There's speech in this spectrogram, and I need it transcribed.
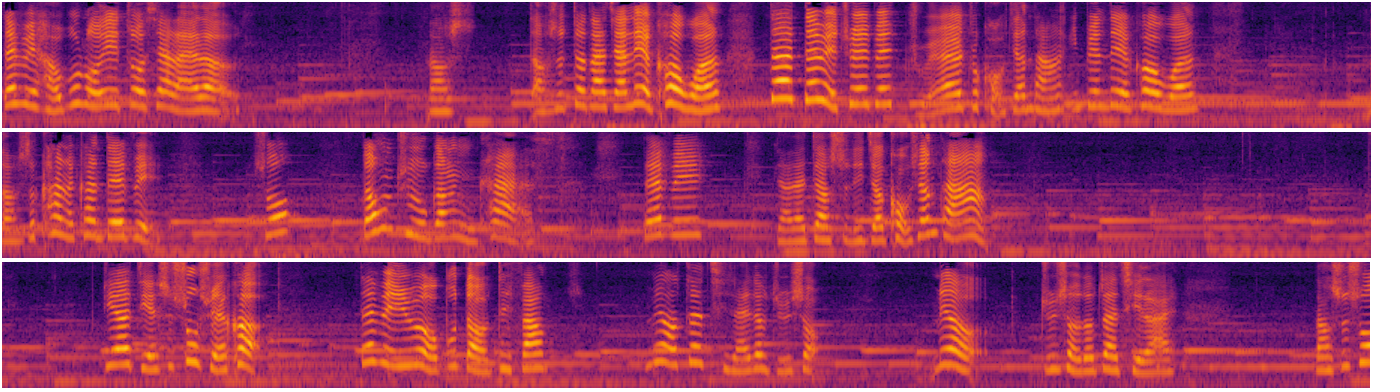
”David 好不容易坐下来了，老师老师叫大家练课文。但 David 却一边嚼着口香糖，一边念课文。老师看了看 David，说：“Don't you go in class, David？” 要在教室里嚼口香糖。第二节是数学课，David 因为我不懂地方，没有站起来的举手，没有举手的站起来。老师说。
